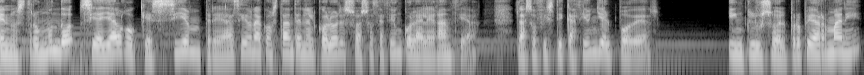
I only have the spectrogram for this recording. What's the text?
En nuestro mundo, si hay algo que siempre ha sido una constante en el color es su asociación con la elegancia, la sofisticación y el poder. Incluso el propio Armani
